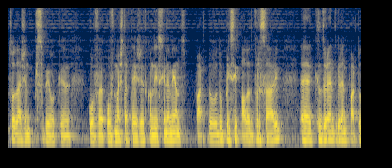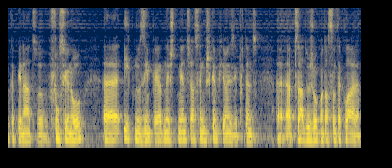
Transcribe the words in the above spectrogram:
toda a gente percebeu que houve, houve uma estratégia de condicionamento por parte do, do principal adversário, uh, que durante grande parte do campeonato funcionou uh, e que nos impede, neste momento, já sermos campeões. E, portanto, apesar do jogo contra o Santa Clara,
